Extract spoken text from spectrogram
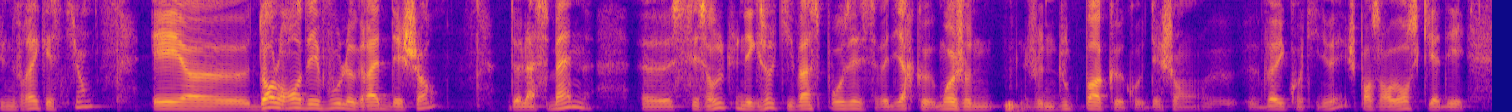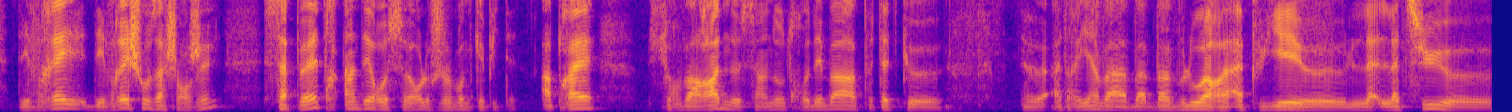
une vraie question. Et euh, dans le rendez-vous Le Gret Deschamps de la semaine, euh, c'est sans doute une des questions qui va se poser. Ça veut dire que moi, je, ne- je ne doute pas que, que Deschamps euh, veuille continuer. Je pense en revanche qu'il y a des, des, vrais, des vraies choses à changer. Ça peut être un des ressorts, le changement de capitaine. Après, sur Varane, c'est un autre débat. Peut-être que euh, Adrien va, vouloir appuyer euh, là- là-dessus. Euh,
